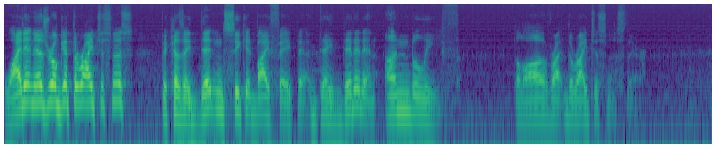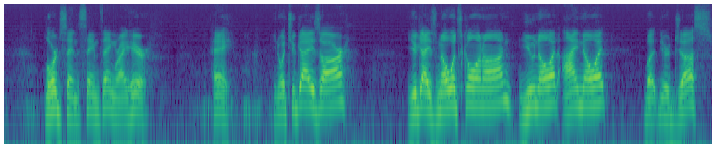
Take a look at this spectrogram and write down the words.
Why didn't Israel get the righteousness? Because they didn't seek it by faith, they, they did it in unbelief. The law of right, the righteousness there. Lord's saying the same thing right here. Hey, you know what you guys are? You guys know what's going on. You know it. I know it. But you're just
